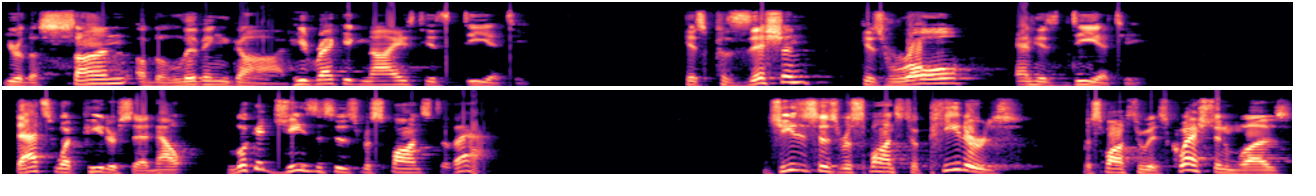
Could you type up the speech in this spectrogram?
you're the Son of the living God. He recognized his deity his position, his role, and his deity. That's what Peter said. Now, look at Jesus' response to that. Jesus' response to Peter's response to his question was,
